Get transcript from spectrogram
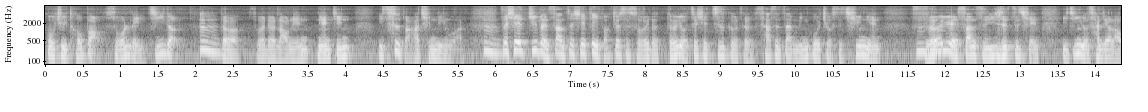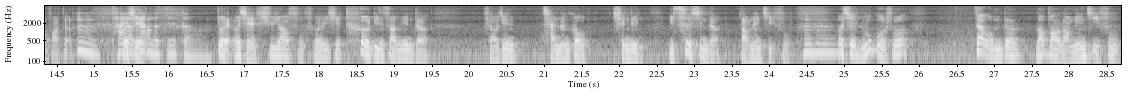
过去投保所累积的，嗯。的所谓的老年年金一次把它请领完，嗯，这些基本上这些被保就是所谓的得有这些资格的，他是在民国九十七年。十二月三十一日之前已经有参加劳保的了，嗯，才有这样的资格。对，而且需要符合一些特定上面的条件，才能够签订一次性的老年给付。嗯、而且如果说在我们的劳保老年给付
